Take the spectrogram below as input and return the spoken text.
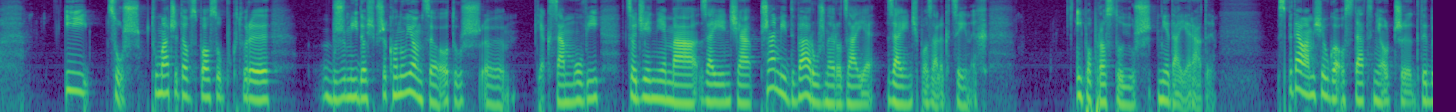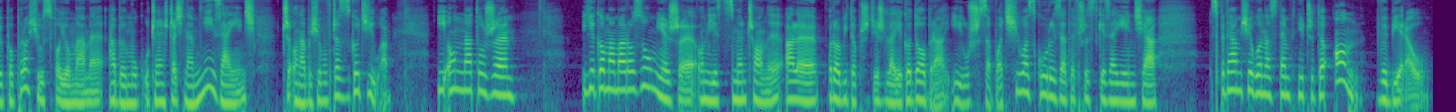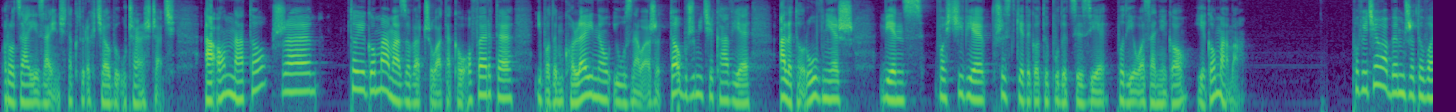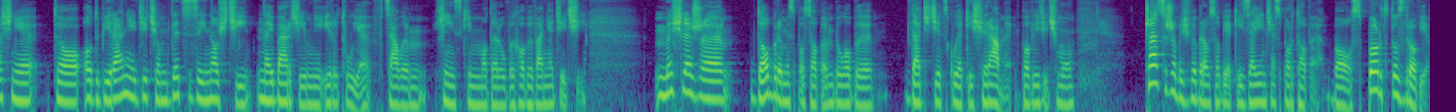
I cóż, tłumaczy to w sposób, który brzmi dość przekonująco. Otóż, y, jak sam mówi, codziennie ma zajęcia, przynajmniej dwa różne rodzaje zajęć pozalekcyjnych. I po prostu już nie daje rady. Spytałam się go ostatnio, czy gdyby poprosił swoją mamę, aby mógł uczęszczać na mniej zajęć, czy ona by się wówczas zgodziła. I on na to, że jego mama rozumie, że on jest zmęczony, ale robi to przecież dla jego dobra i już zapłaciła z góry za te wszystkie zajęcia, Spytałam się go następnie, czy to on wybierał rodzaje zajęć, na które chciałby uczęszczać, a on na to, że to jego mama zobaczyła taką ofertę i potem kolejną i uznała, że to brzmi ciekawie, ale to również, więc właściwie wszystkie tego typu decyzje podjęła za niego jego mama. Powiedziałabym, że to właśnie to odbieranie dzieciom decyzyjności najbardziej mnie irytuje w całym chińskim modelu wychowywania dzieci. Myślę, że dobrym sposobem byłoby dać dziecku jakieś ramy, powiedzieć mu: Czas, żebyś wybrał sobie jakieś zajęcia sportowe, bo sport to zdrowie.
